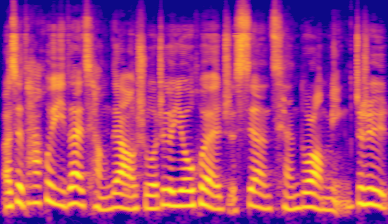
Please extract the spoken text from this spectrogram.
而且他会一再强调说，这个优惠只限前多少名，就是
